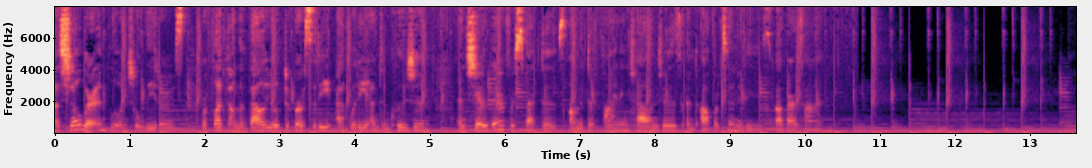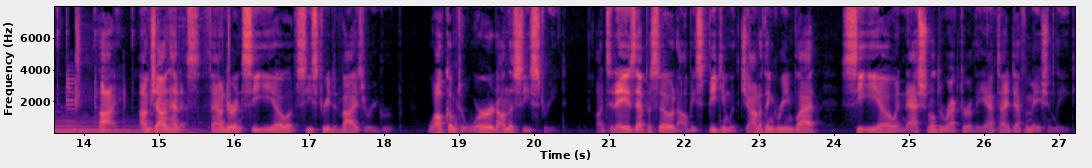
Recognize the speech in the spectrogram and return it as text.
a show where influential leaders reflect on the value of diversity, equity, and inclusion and share their perspectives on the defining challenges and opportunities of our time. Hi, I'm Jon Henes, founder and CEO of C Street Advisory Group. Welcome to Word on the C Street. On today's episode, I'll be speaking with Jonathan Greenblatt, CEO and National Director of the Anti Defamation League.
